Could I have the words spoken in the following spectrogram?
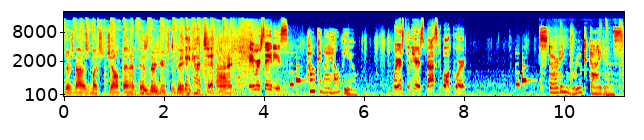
There's not as much jump in it as there used to be. gotcha. All right. Hey, Mercedes, How can I help you? Where's the nearest basketball court? Starting route guidance.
